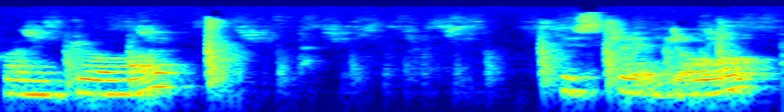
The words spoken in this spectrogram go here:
Control stray dog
